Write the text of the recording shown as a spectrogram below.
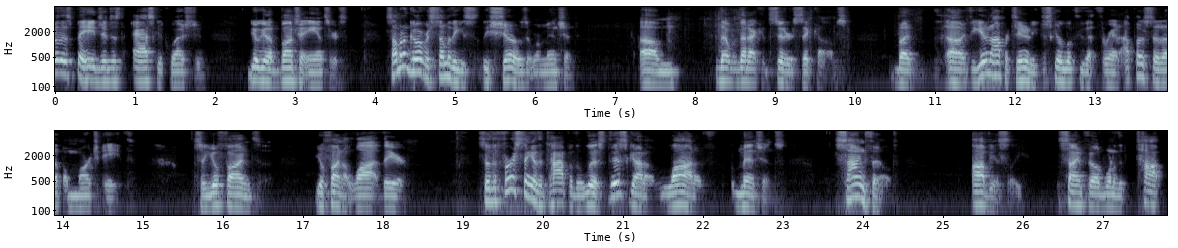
to this page and just ask a question. You'll get a bunch of answers. So I'm going to go over some of these these shows that were mentioned um, that that I consider sitcoms. But uh, if you get an opportunity, just go look through that thread. I posted it up on March 8th, so you'll find you'll find a lot there. So the first thing at the top of the list, this got a lot of mentions. Seinfeld, obviously, Seinfeld, one of the top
